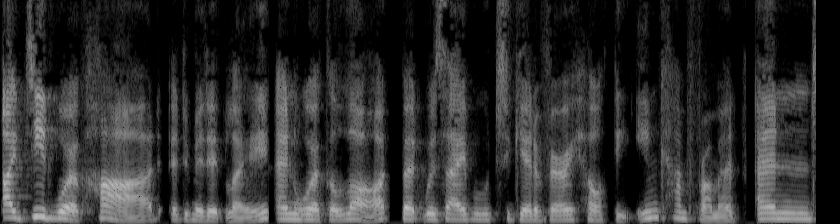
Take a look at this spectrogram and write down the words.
I did work hard, admittedly, and work a lot, but was able to get a very healthy income from it. And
